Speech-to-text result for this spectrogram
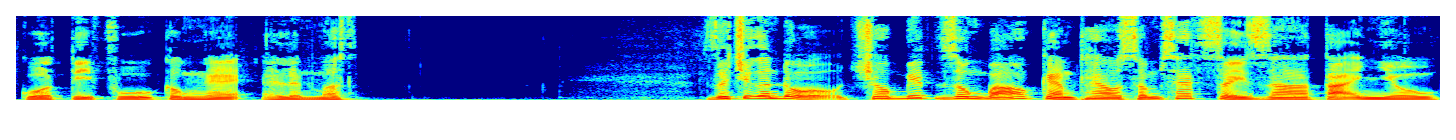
của tỷ phú công nghệ Elon Musk. Giới chức Ấn Độ cho biết rông bão kèm theo sấm sét xảy ra tại nhiều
